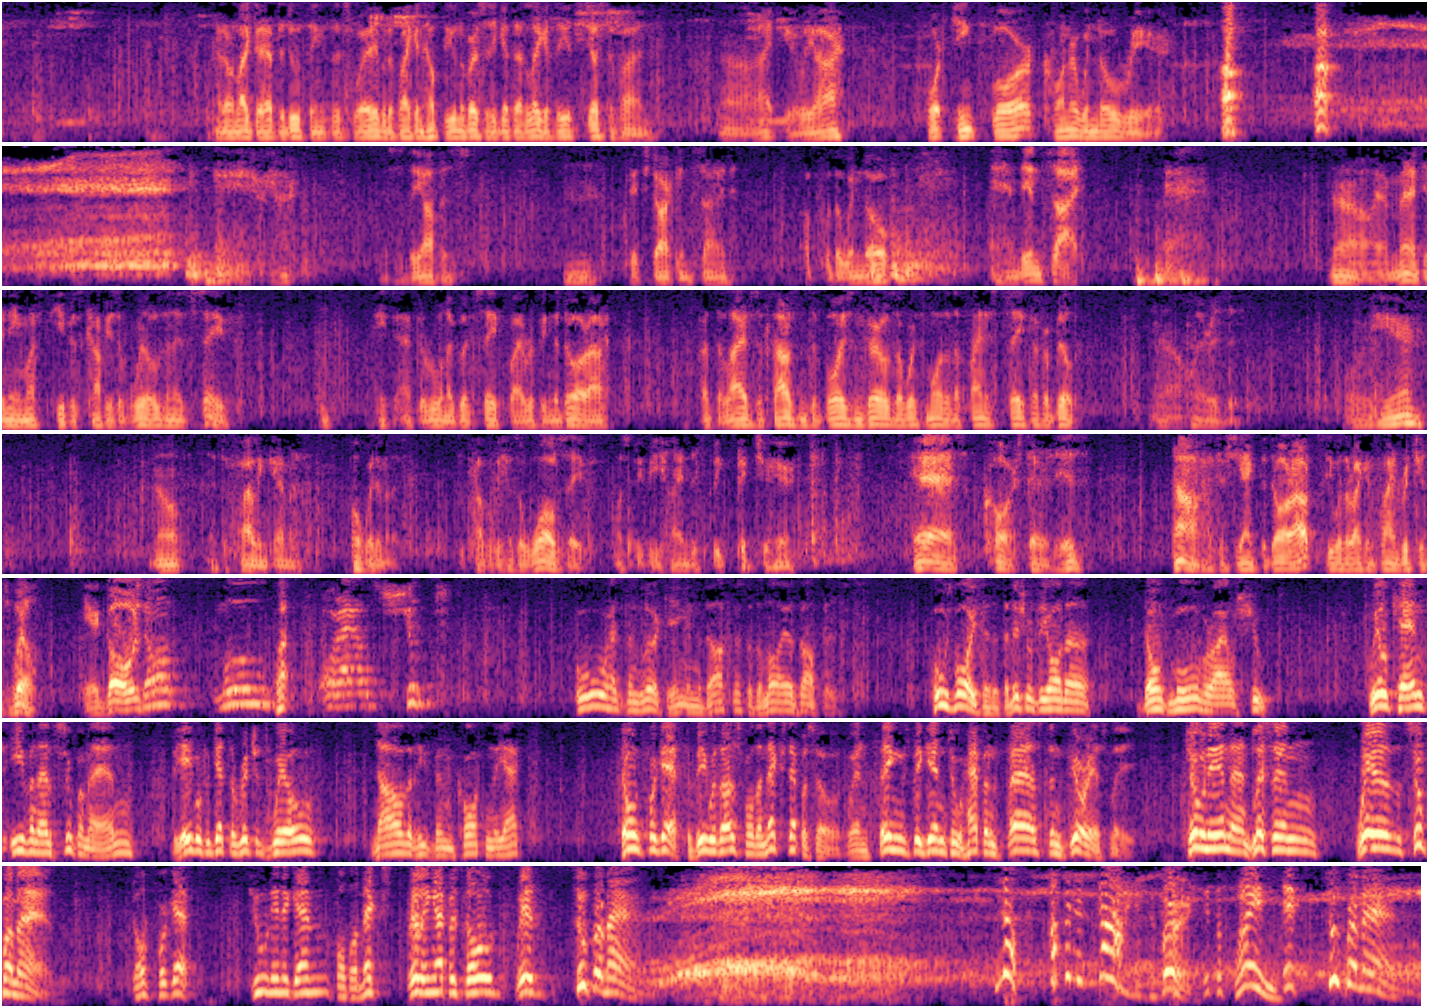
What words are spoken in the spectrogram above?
I don't like to have to do things this way, but if I can help the university get that legacy, it's justified. All right, here we are. 14th floor, corner window, rear. Up! Up! There we are. This is the office. Pitch dark inside. Up with the window. And inside. Now, I imagine he must keep his copies of wills in his safe. Hate to have to ruin a good safe by ripping the door out. But the lives of thousands of boys and girls are worth more than the finest safe ever built. Now, where is it? Over here? No, that's a filing cabinet. Oh, wait a minute. He probably has a wall safe. Must be behind this big picture here. Yes, of course. There it is. Now, I'll just yank the door out and see whether I can find Richards' will. Here goes. Don't move. What? Or I'll shoot. Who has been lurking in the darkness of the lawyer's office? Whose voice is it that issued the order, don't move or I'll shoot? Will Kent, even as Superman, be able to get the Richards will now that he's been caught in the act? Don't forget to be with us for the next episode when things begin to happen fast and furiously. Tune in and listen with Superman. Don't forget, tune in again for the next thrilling episode with Superman. Look, up in the sky. It's a bird. It's a plane. It's Superman.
